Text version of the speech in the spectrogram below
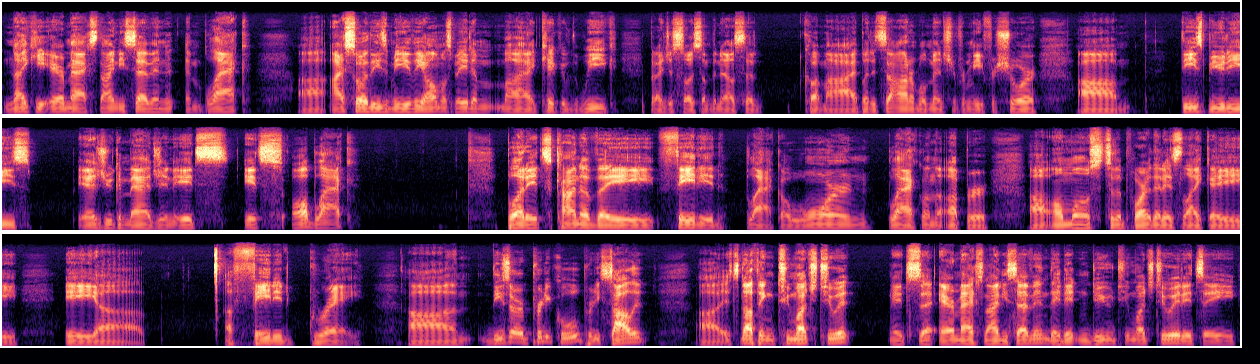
Nike Air Max 97 and black. Uh, I saw these immediately. I almost made them my kick of the week, but I just saw something else that caught my eye. But it's an honorable mention for me for sure. Um, these beauties, as you can imagine, it's it's all black but it's kind of a faded black, a worn black on the upper, uh, almost to the part that is like a a uh, a faded gray. Um, these are pretty cool, pretty solid. Uh, it's nothing too much to it. It's uh, Air Max 97. They didn't do too much to it. It's a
